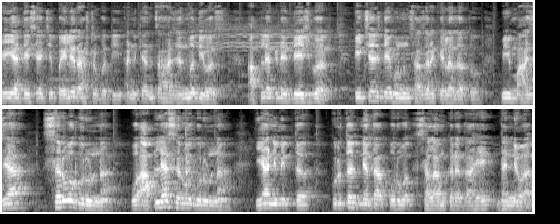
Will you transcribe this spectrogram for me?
हे या देशाचे पहिले राष्ट्रपती आणि त्यांचा हा जन्मदिवस आपल्याकडे देशभर टीचर्स डे म्हणून साजरा केला जातो. मी माझ्या सर्व गुरूंना व आपल्या सर्व गुरूंना या निमित्त कृतज्ञतापूर्वक सलाम करत आहे. धन्यवाद.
